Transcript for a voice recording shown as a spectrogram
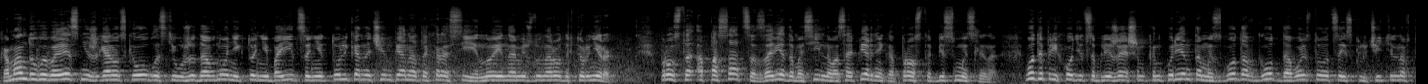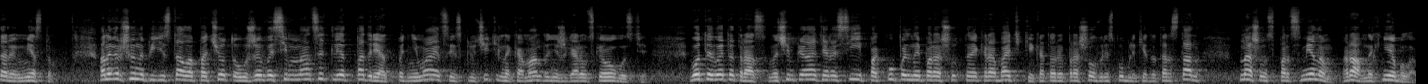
Команду ВВС Нижегородской области уже давно никто не боится не только на чемпионатах России, но и на международных турнирах. Просто опасаться заведомо сильного соперника просто бессмысленно. Вот и приходится ближайшим конкурентам из года в год довольствоваться исключительно вторым местом. А на вершину пьедестала почета уже 18 лет подряд поднимается исключительно команда Нижегородской области. Вот и в этот раз на чемпионате России по купольной парашютной акробатике, который прошел в Республике Татарстан, нашим спортсменам равных не было.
